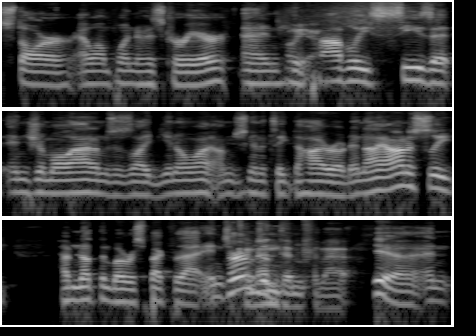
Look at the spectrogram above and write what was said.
star at one point in his career, and he Oh, yeah. probably sees it in Jamal Adams is like, you know what, I'm just gonna take the high road. And I honestly have nothing but respect for that. In terms Commend of him for that. yeah, and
